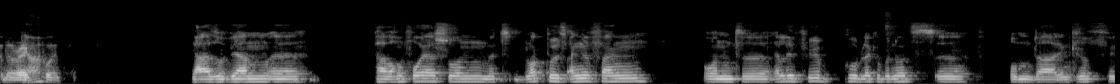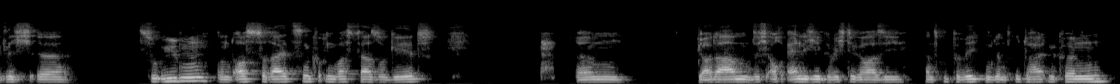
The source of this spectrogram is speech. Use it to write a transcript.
Oder Ja. Rackpulls? Ja, also wir haben äh, ein paar Wochen vorher schon mit Blockpuls angefangen und äh, relativ hohe, hohe Blöcke benutzt, äh, um da den Griff wirklich äh, zu üben und auszureizen, gucken, was da so geht. Ähm, ja, da haben sich auch ähnliche Gewichte quasi ganz gut bewegt und ganz gut halten können.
